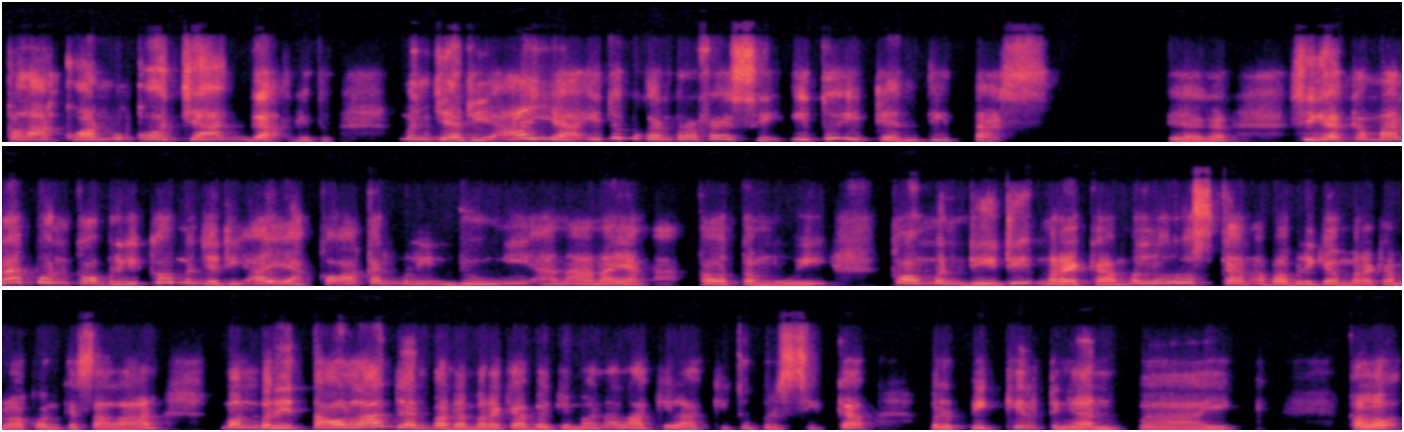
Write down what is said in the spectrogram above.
Kelakuanmu kau jaga gitu. Menjadi ayah itu bukan profesi itu identitas ya kan? Sehingga ke mana pun kau pergi, kau menjadi ayah, kau akan melindungi anak-anak yang kau temui, kau mendidik mereka, meluruskan apabila mereka melakukan kesalahan, memberi tauladan pada mereka bagaimana laki-laki itu bersikap, berpikir dengan baik. Kalau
